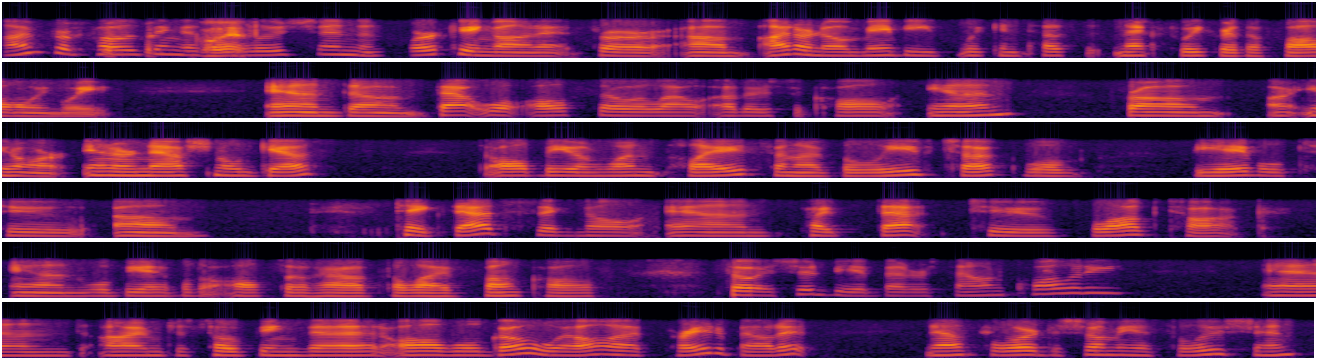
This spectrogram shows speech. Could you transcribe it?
I'm proposing a solution and working on it for um I don't know, maybe we can test it next week or the following week. And um that will also allow others to call in from uh, you know our international guests to all be in one place and I believe Chuck will be able to um take that signal and pipe that to Blog Talk and we'll be able to also have the live phone calls. So it should be a better sound quality. And I'm just hoping that all will go well. I've prayed about it and asked the Lord to show me a solution.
